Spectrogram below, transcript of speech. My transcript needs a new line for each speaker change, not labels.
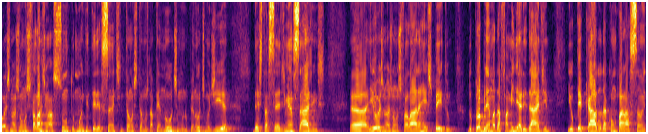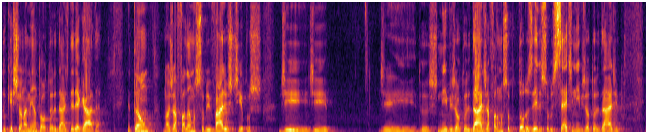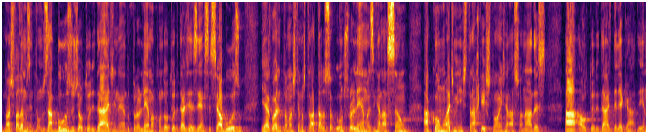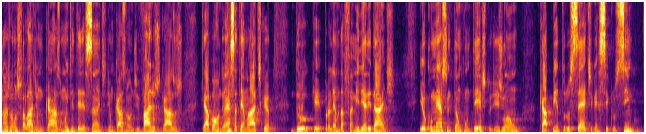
Hoje nós vamos falar de um assunto muito interessante, então estamos na penúltimo, no penúltimo dia desta série de mensagens, uh, e hoje nós vamos falar a respeito do problema da familiaridade e o pecado da comparação e do questionamento à autoridade delegada. Então, nós já falamos sobre vários tipos de, de, de, dos níveis de autoridade, já falamos sobre todos eles, sobre os sete níveis de autoridade. Nós falamos então dos abusos de autoridade, né, do problema quando a autoridade exerce esse abuso, e agora então nós temos tratado sobre alguns problemas em relação a como administrar questões relacionadas à autoridade delegada. E nós vamos falar de um caso muito interessante, de um caso não, de vários casos que abordam essa temática do que, problema da familiaridade. E eu começo então com o texto de João, capítulo 7, versículo 5,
